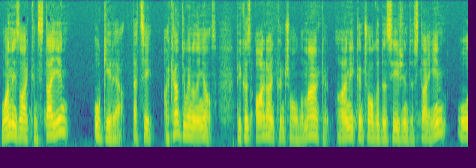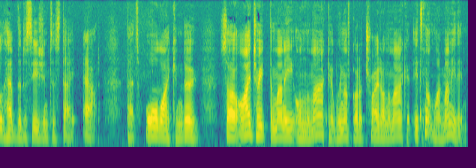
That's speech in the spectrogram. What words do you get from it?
One is I can stay in or get out. That's it. I can't do anything else because I don't control the market. I only control the decision to stay in or have the decision to stay out. That's all I can do. So I treat the money on the market when I've got a trade on the market. It's not my money then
